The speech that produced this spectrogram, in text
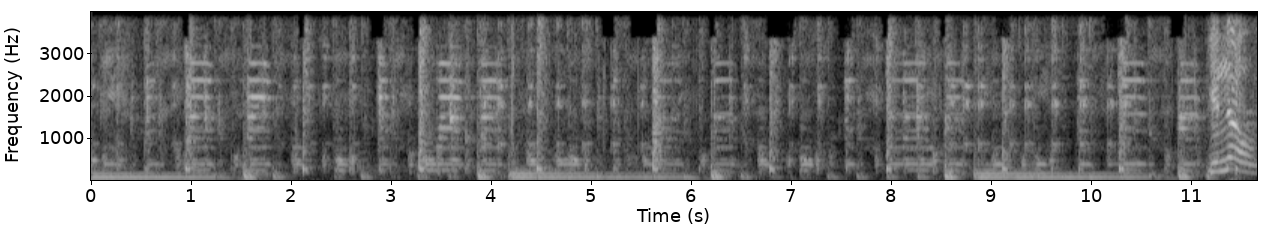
You know,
